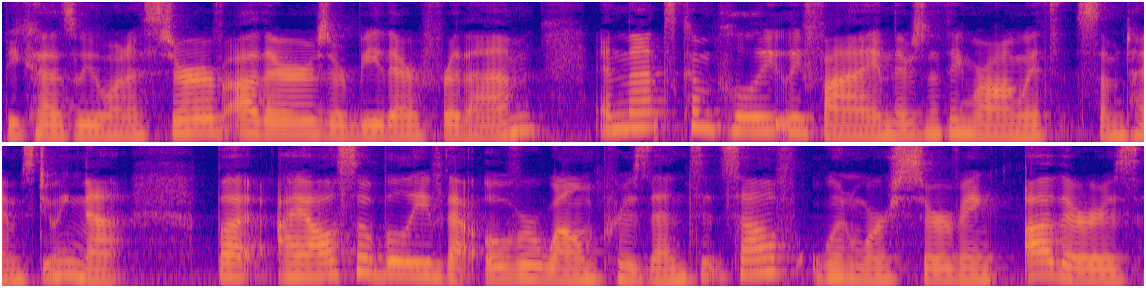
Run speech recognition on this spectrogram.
because we want to serve others or be there for them. And that's completely fine. There's nothing wrong with sometimes doing that. But I also believe that overwhelm presents itself when we're serving others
